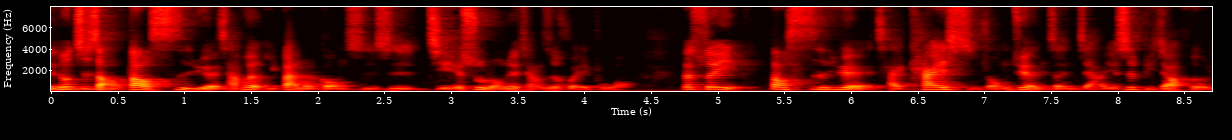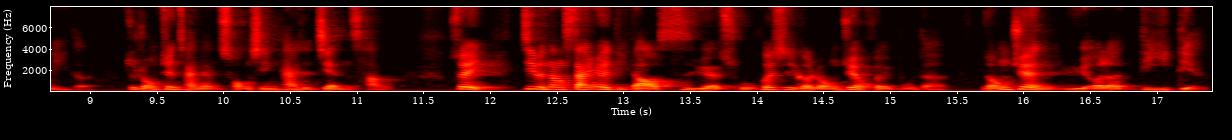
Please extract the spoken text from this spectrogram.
等于说至少到四月才会有一半的公司是结束融券强制回补哦。那所以到四月才开始融券增加，也是比较合理的，就融券才能重新开始建仓。所以基本上三月底到四月初会是一个融券回补的融券余额的低点。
